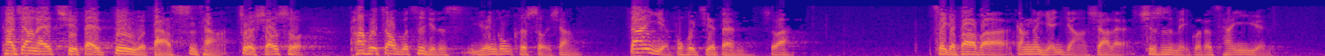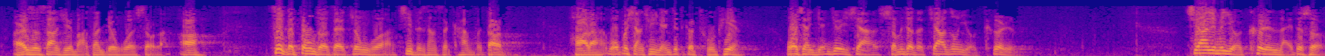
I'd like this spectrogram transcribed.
他将来去带队伍打市场、做销售，他会照顾自己的员工和手下，当然也不会接待，是吧？这个爸爸刚刚演讲下来，其实是美国的参议员，儿子上去马上就握手了啊！这个动作在中国基本上是看不到的。好了，我不想去研究这个图片，我想研究一下什么叫做家中有客人。家里面有客人来的时候，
